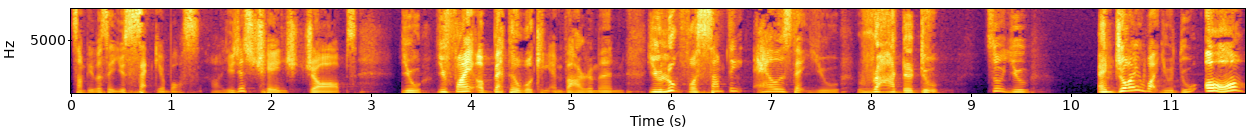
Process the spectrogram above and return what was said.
Some people say you sack your boss. Uh, you just change jobs. You, you find a better working environment. You look for something else that you rather do. So, you enjoy what you do, or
